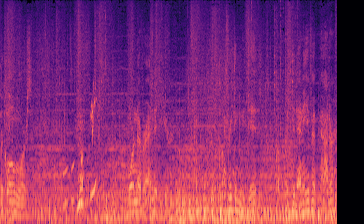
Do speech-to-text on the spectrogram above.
The Clone Wars. The war never ended here. Everything we did, did any of it matter?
